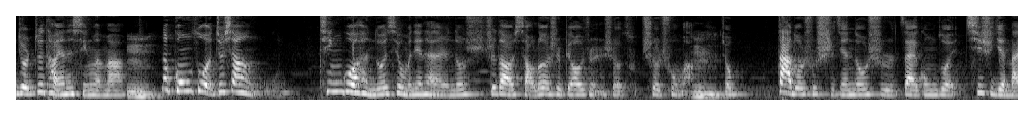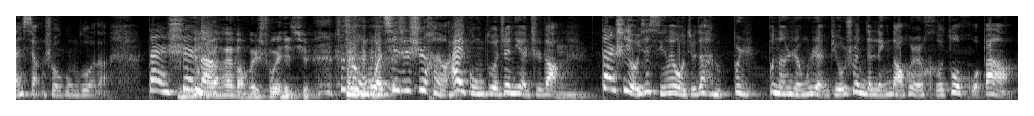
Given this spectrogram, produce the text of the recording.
就是最讨厌的行文吗？嗯，那工作就像听过很多期我们电台的人都知道，小乐是标准社畜社畜嘛，嗯就大多数时间都是在工作，其实也蛮享受工作的。但是呢，还往回说一句？就是我其实是很爱工作，这你也知道。嗯但是有一些行为我觉得很不不能容忍，比如说你的领导或者合作伙伴啊，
